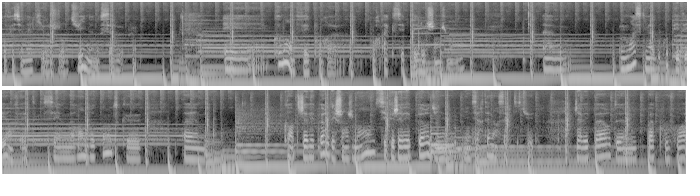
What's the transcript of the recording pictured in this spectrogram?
professionnelle qui aujourd'hui ne nous serve plus. Et comment on fait pour, euh, accepter le changement? Euh, Moi, ce qui m'a beaucoup aidé en fait, c'est me rendre compte que euh, quand j'avais peur des changements, c'est que j'avais peur d'une certaine incertitude. J'avais peur de ne pas pouvoir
